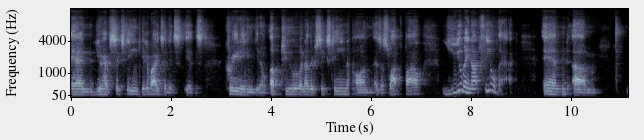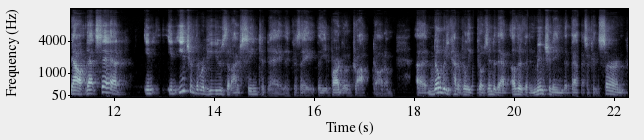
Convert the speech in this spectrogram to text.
and you have 16 gigabytes, and it's it's creating you know up to another 16 on as a swap file, you may not feel that. And um, now that said, in in each of the reviews that I've seen today, because they the embargo dropped on them, uh, nobody kind of really goes into that other than mentioning that that's a concern,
